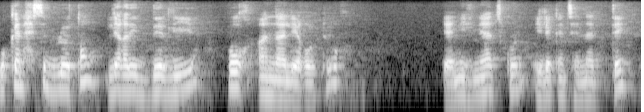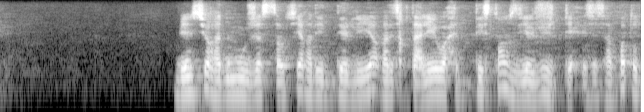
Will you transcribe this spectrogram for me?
وكنحسب le temps اللي غادي دير ليا pour un aller retour يعني هنا تكون إلا كانت هنا d. bien sûr هاد الموجة الصوتية غادي دير ليا غادي تقطع ليا واحد distance ديال جوج d حيت تهبط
